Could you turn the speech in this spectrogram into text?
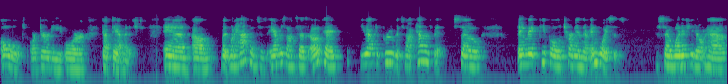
old or dirty or got damaged. And um, but what happens is Amazon says, okay, you have to prove it's not counterfeit. So they make people turn in their invoices. So what if you don't have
